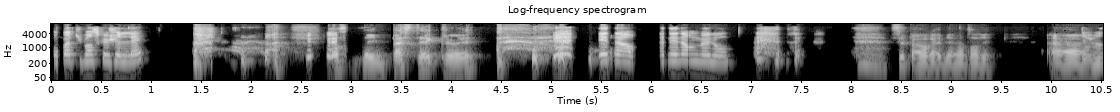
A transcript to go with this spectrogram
Pourquoi tu penses que je l'ai? Je pense que tu as une pastèque, Chloé. énorme, un énorme melon. C'est pas vrai, bien entendu. Euh,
